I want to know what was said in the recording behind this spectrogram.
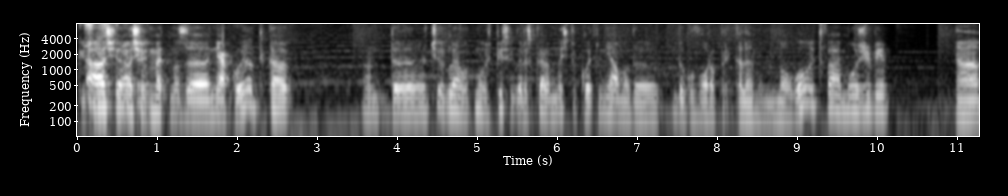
Кажи Аз ще, аз ще вметна за някоя, така да че да гледам от моя списък, да разкарам нещо, което няма да, да говоря прекалено много. И това е, може би, а,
